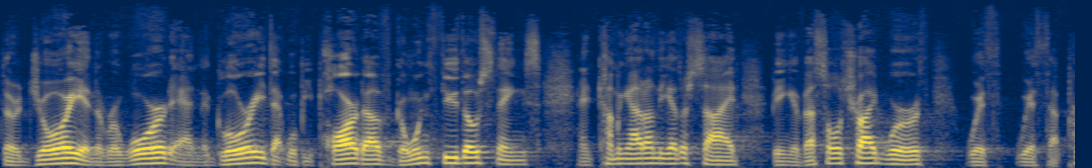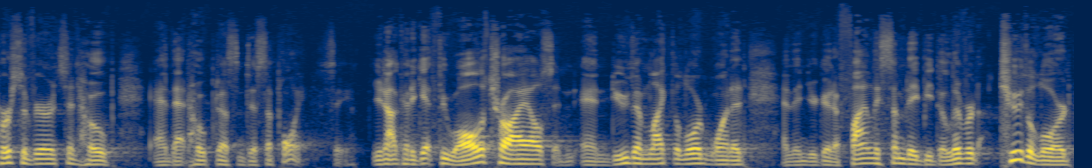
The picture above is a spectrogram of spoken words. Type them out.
the joy and the reward and the glory that will be part of going through those things and coming out on the other side, being a vessel of tried worth with, with perseverance and hope, and that hope doesn't disappoint. See, you're not going to get through all the trials and, and do them like the Lord wanted, and then you're going to finally someday be delivered to the Lord,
